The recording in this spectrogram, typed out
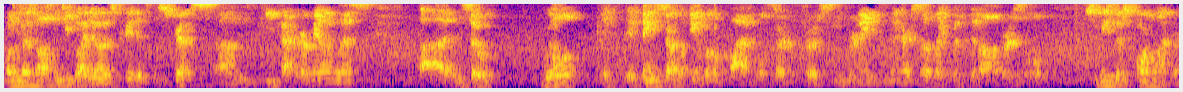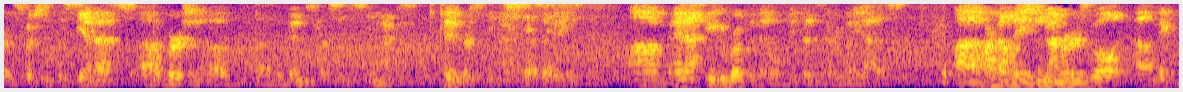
one of the most awesome people I know has created some scripts, um, keep track of our mailing list, uh, and so we'll if, if things start looking a little quiet, we'll start to throw some grenades in there. So like with developers, we'll should we switch form libraries, which is the CMS uh, version of uh, the Vim versus Emacs, Vim versus Emacs activities, um, and asking who broke the middle because everybody has. Uh, our foundation members will uh, make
